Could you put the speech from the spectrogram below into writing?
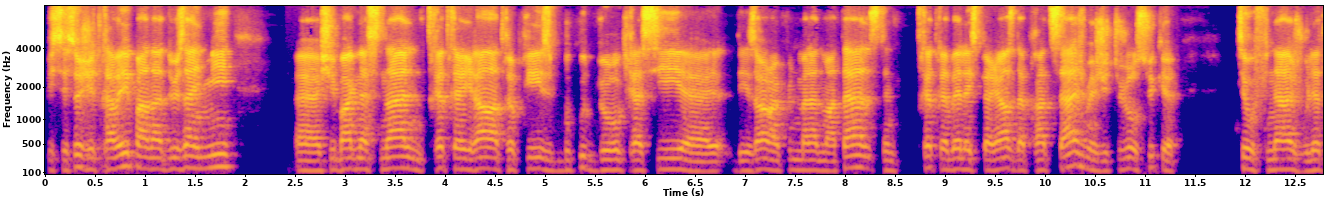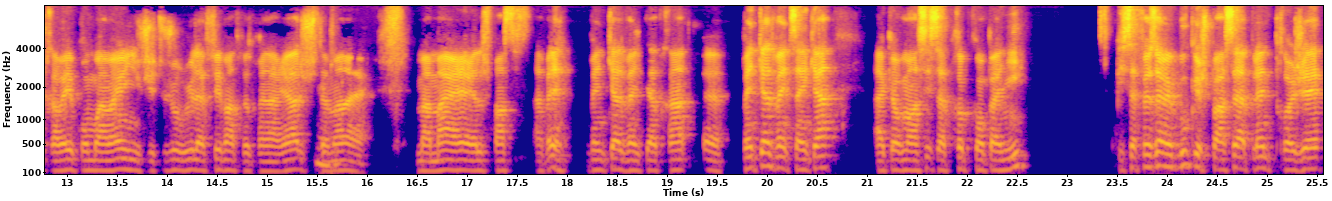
Puis c'est ça, j'ai travaillé pendant deux ans et demi chez Banque Nationale, une très, très grande entreprise, beaucoup de bureaucratie, des heures un peu de malade mental. C'était une très, très belle expérience d'apprentissage, mais j'ai toujours su que, au final, je voulais travailler pour moi-même. J'ai toujours eu la fibre entrepreneuriale. Justement, euh, ma mère, elle, je pense, avait 24, 24 ans, 24, 25 ans, a commencé sa propre compagnie. Puis ça faisait un bout que je passais à plein de projets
